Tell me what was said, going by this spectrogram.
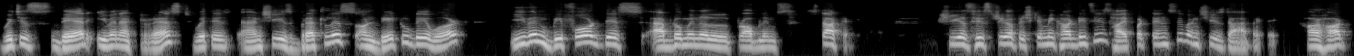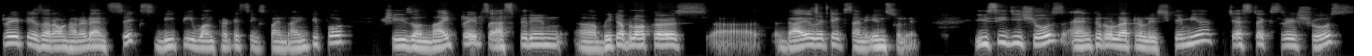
which is there even at rest, with his, and she is breathless on day-to-day work even before this abdominal problems started. She has history of ischemic heart disease, hypertensive, and she is diabetic. Her heart rate is around 106, BP 136 by 94. She is on nitrates, aspirin, uh, beta blockers, uh, diuretics, and insulin. ECG shows anterolateral ischemia. Chest X-ray shows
